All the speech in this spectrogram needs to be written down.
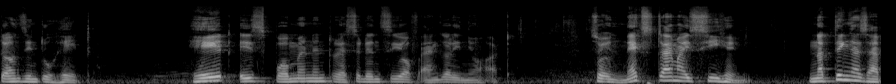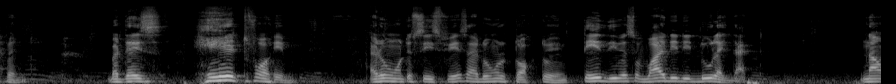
turns into hate hate is permanent residency of anger in your heart so next time i see him nothing has happened but there is hate for him i don't want to see his face i don't want to talk to him તે દિવસ why did he do like that now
